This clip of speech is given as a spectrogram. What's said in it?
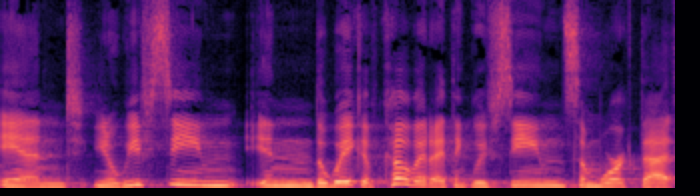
And, you know, we've seen in the wake of COVID, I think we've seen some work that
